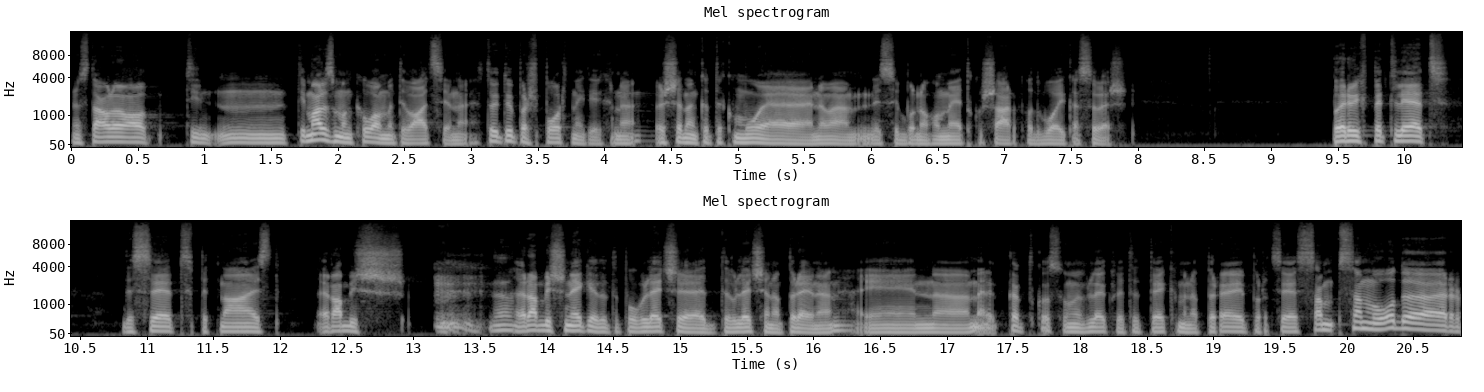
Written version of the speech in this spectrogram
enostavno ti, mm, ti malo zmanjkava motivacije. Ne. To je tudi pri športnikih. Ne. Še en, ki tekmuje, ne vem, ne si bo nogomet, košarka, odbojka, se veš. Prvih pet let, deset, petnajst, rabiš ja. rabiš nekaj, da te povleče, da te vleče naprej. Ne? In uh, meni, takrat, ko so me vlekli te tekme naprej, proces, sam, sam oder,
